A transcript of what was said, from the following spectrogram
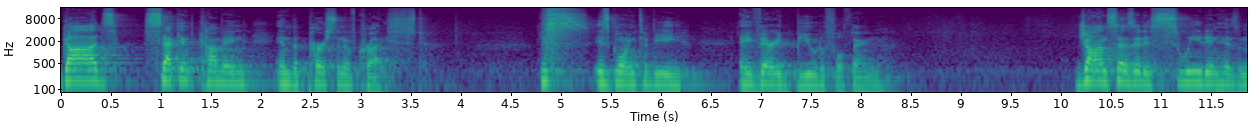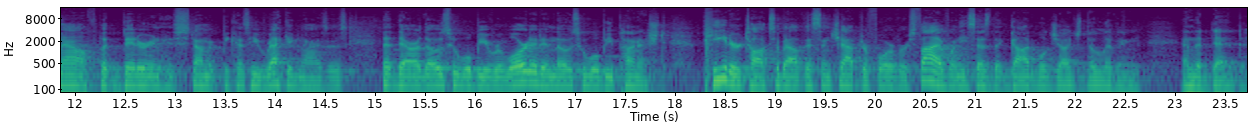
God's second coming in the person of Christ. This is going to be a very beautiful thing. John says it is sweet in his mouth, but bitter in his stomach because he recognizes that there are those who will be rewarded and those who will be punished. Peter talks about this in chapter 4, verse 5, when he says that God will judge the living and the dead.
